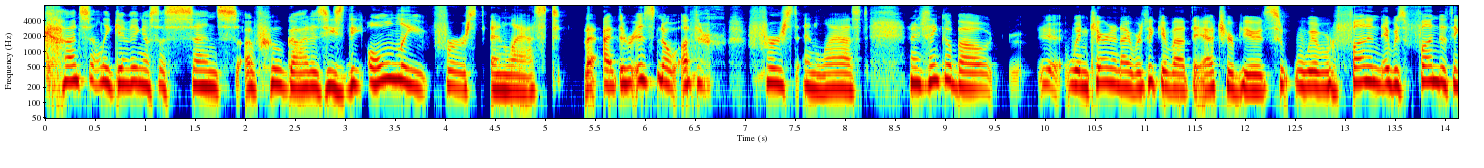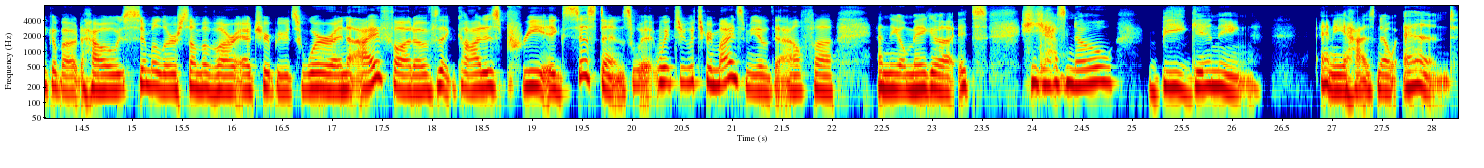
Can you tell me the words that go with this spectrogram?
constantly giving us a sense of who God is. He's the only first and last there is no other first and last. And I think about uh, when Karen and I were thinking about the attributes, we were fun. It was fun to think about how similar some of our attributes were. And I thought of that God is pre-existence, which which reminds me of the Alpha and the Omega. It's He has no beginning and he has no end.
